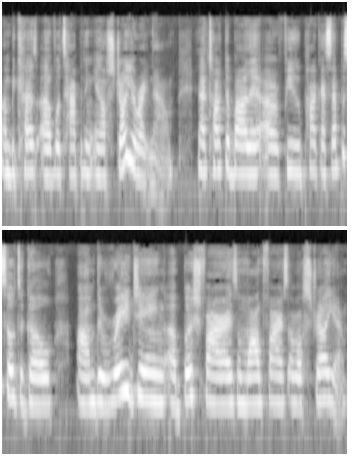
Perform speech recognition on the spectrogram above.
um, because of what's happening in Australia right now. And I talked about it a few podcast episodes ago. Um, the raging uh, bushfires and wildfires of Australia.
